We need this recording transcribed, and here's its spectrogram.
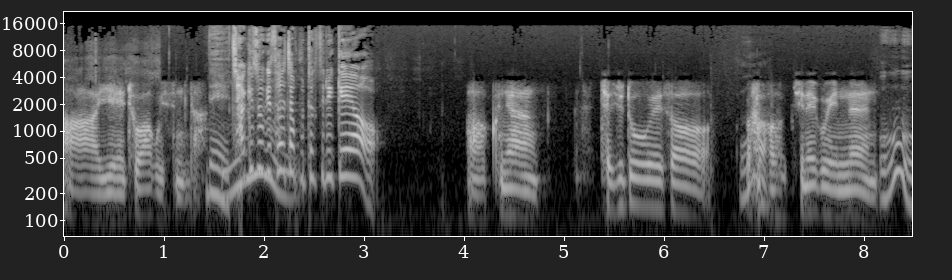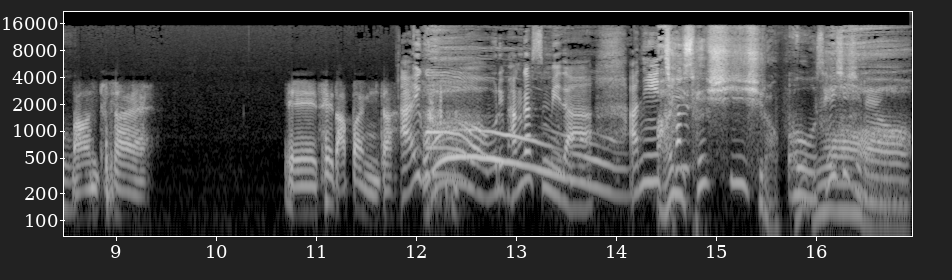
아, 예, 좋아하고 있습니다. 네, 자기소개 살짝 부탁드릴게요. 아, 그냥 제주도에서 지내고 있는 오. 42살의 셋 아빠입니다. 아이고, 우리 반갑습니다. 아니, 아이 천, 셋이시라고. 오, 셋이시래요.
